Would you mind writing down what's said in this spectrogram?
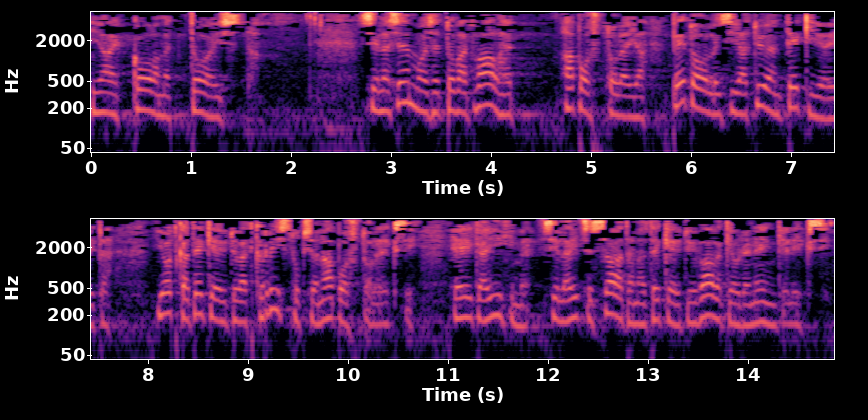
jae 13. Sillä semmoiset ovat valhe apostoleja, petollisia työntekijöitä, jotka tekeytyvät Kristuksen apostoleiksi, eikä ihme, sillä itse saatana tekeytyy valkeuden enkeliksi.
